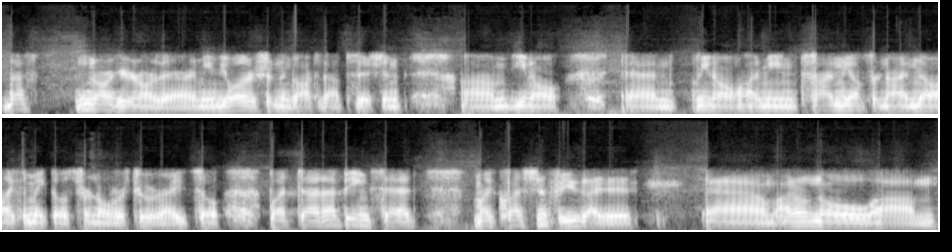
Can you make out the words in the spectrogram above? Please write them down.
that's nor here nor there. I mean, the Oilers shouldn't have got to that position. Um, you know, and you know, I mean, sign me up for nine mil. I can make those turnovers too, right? So, but uh, that being said, my question for you guys is. Um, I don't know um,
